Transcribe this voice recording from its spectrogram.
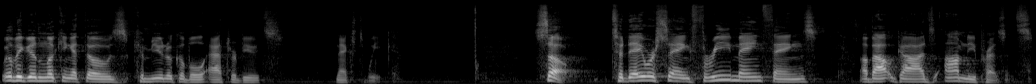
We'll begin looking at those communicable attributes next week. So, today we're saying three main things about God's omnipresence.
